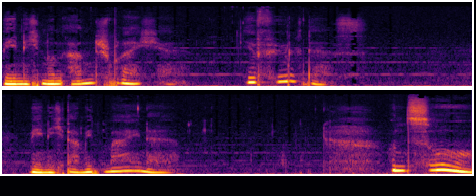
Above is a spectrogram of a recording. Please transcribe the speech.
wen ich nun anspreche. Ihr fühlt es, wen ich damit meine. Und so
